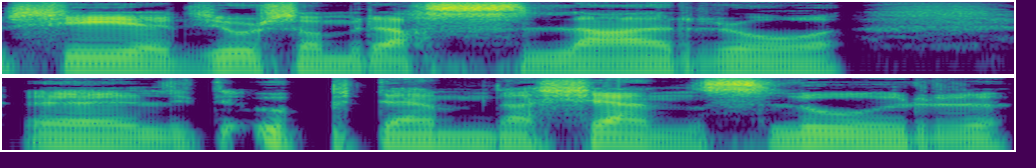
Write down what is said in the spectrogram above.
kedjor som rasslar och eh, lite uppdämda känslor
